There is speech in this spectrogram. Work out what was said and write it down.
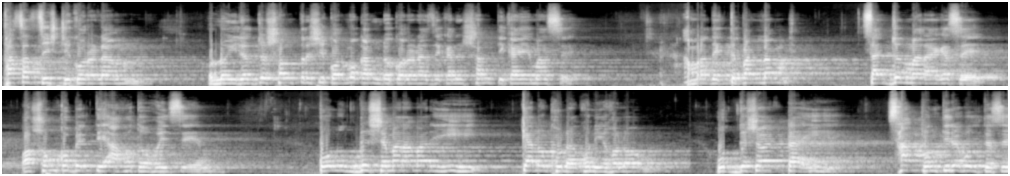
ফাসাদ সৃষ্টি না। নৈরাজ্য সন্ত্রাসী কর্মকাণ্ড করে না, যেখানে শান্তি কায়েম আছে। আমরা দেখতে পারলাম, চারজন মারা গেছে, অসংখ্য ব্যক্তি আহত হয়েছে। কোন উদ্দেশ্যে মারামারি কেন খুনাখুনি হলো? উদ্দেশ্য একটাই সাতপন্থীরা বলতেছে,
